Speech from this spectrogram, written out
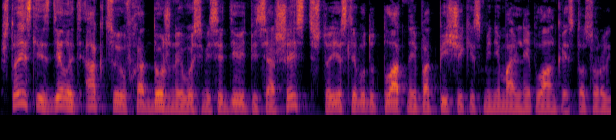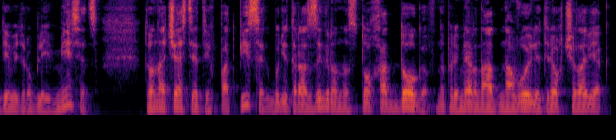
Что если сделать акцию в ходдожной 89.56, что если будут платные подписчики с минимальной планкой 149 рублей в месяц, то на часть этих подписок будет разыграно 100 хот-догов, например, на одного или трех человек,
